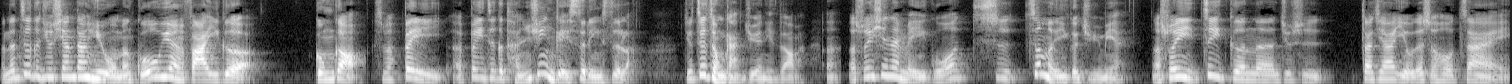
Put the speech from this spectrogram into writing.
那这个就相当于我们国务院发一个公告，是吧？被呃被这个腾讯给四零四了，就这种感觉，你知道吗？嗯，那所以现在美国是这么一个局面。那所以这个呢，就是大家有的时候在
